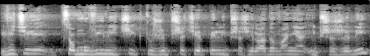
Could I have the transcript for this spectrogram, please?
I wiecie, co mówili ci, którzy przecierpieli prześladowania i przeżyli?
